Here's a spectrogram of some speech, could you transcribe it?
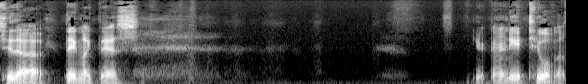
To the thing like this. You're gonna need two of them.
